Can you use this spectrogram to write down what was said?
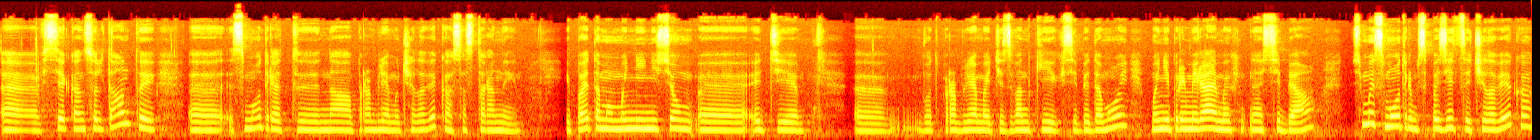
Э, Все консультанты э, смотрят э, на проблему человека со стороны. И поэтому мы не несем э, эти э, вот проблемы, эти звонки к себе домой, мы не примеряем их на себя. То есть мы смотрим с позиции человека,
